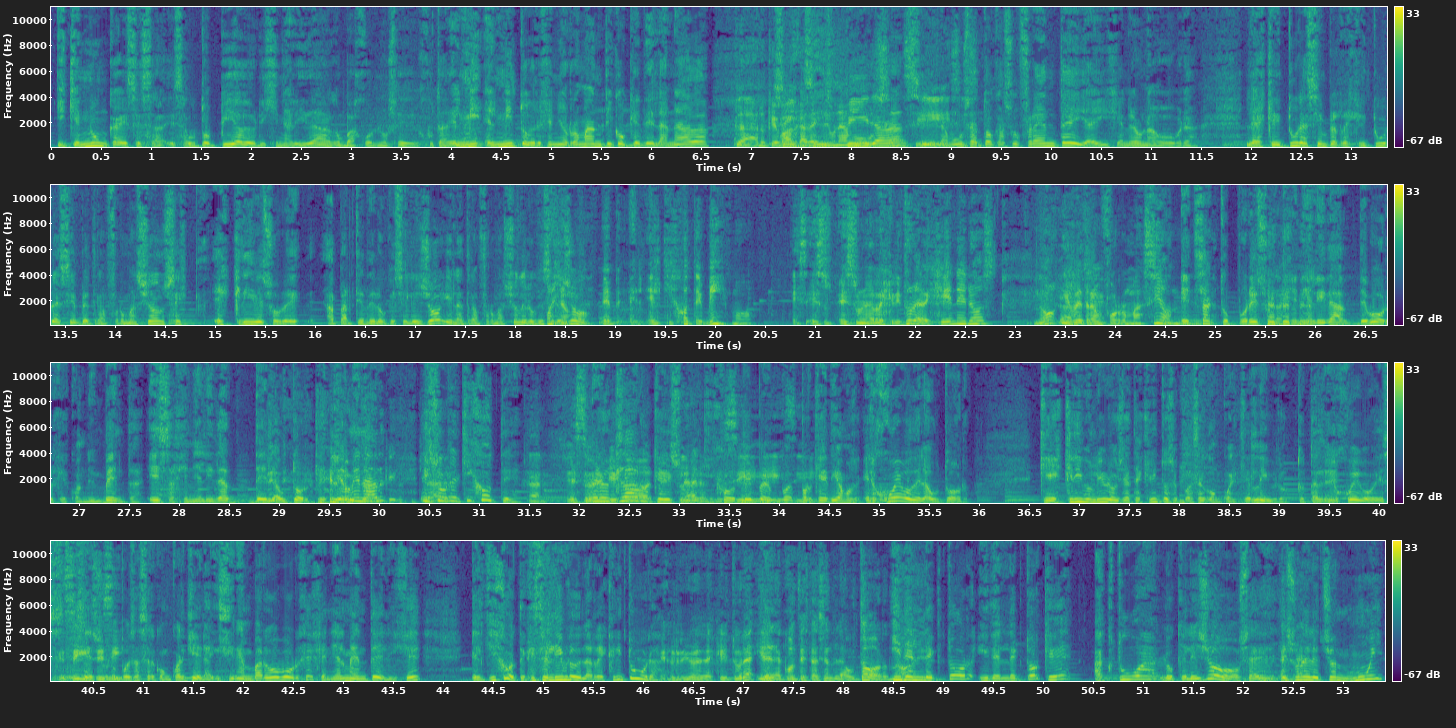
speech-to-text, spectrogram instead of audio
y que nunca es esa, esa utopía de originalidad bajo, no sé, justa- el, mi- el mito del genio romántico que de la nada Claro, que se- baja se desde una musa, sí, sí, la musa toca su frente y ahí genera una obra. La escritura es siempre reescritura, es siempre transformación, se es- escribe sobre a partir de lo que se leyó y en la transformación de lo que se leyó. El, Quijote mismo es, es- es una reescritura de géneros ¿no? y retransformación. Exacto, por eso la genialidad de Borges cuando inventa esa genialidad del De- autor que es es sobre el Quijote. Claro. Pero el claro que es sobre el Quijote, sí, pero- sí. porque digamos, el juego del autor que escribe un libro que ya está escrito se puede hacer con cualquier libro. Total, el juego es, es Sí, eso, sí, sí. lo puedes hacer con cualquiera. Y sin embargo, Borges genialmente elige el Quijote, que es el libro de la reescritura. El río de la escritura y de la contestación del autor. ¿no? Y del lector, y del lector que actúa lo que leyó. O sea, es, es una elección muy,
